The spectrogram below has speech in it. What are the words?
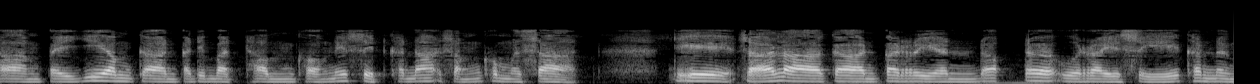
ทางไปเยี่ยมการปฏิบัติธรรมของนิสิตคณะสังคมศาสตร์ ที่ศาลาการประเรียนดรอุไรศรีคนึง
